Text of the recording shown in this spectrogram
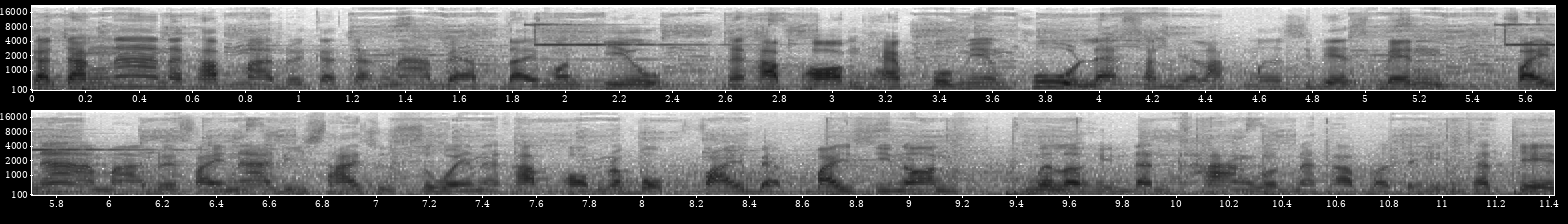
กระจังหน้านะครับมาด้วยกระจังหน้าแบบ Diamond Q นะครับพร้อมแถบโครเมียมคู่และสัญลักษณ์ Mercedes-Benz ไฟหน้ามาด้วยไฟหน้าดีไซน์สุดสวยนะครับพร้อมระบบไฟแบบไบซีนอน เมื่อเราเห็นด้านข้างรถนะครับเราจะเห็นชัดเจน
